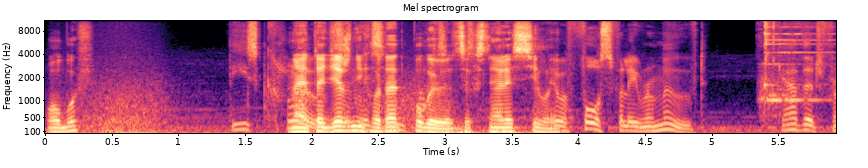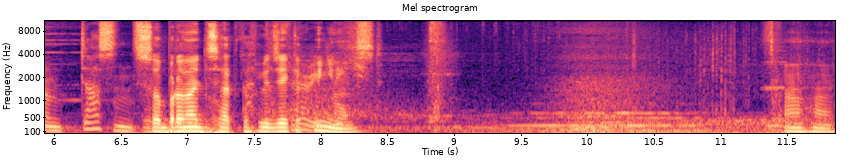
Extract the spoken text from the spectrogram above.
Обувь. На этой одежде не хватает пуговиц, их сняли силой. Собрано десятков людей, как минимум. Ага.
